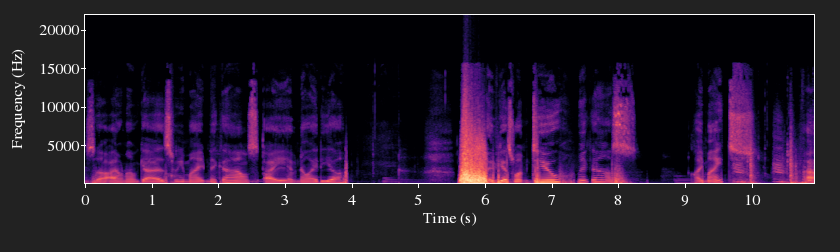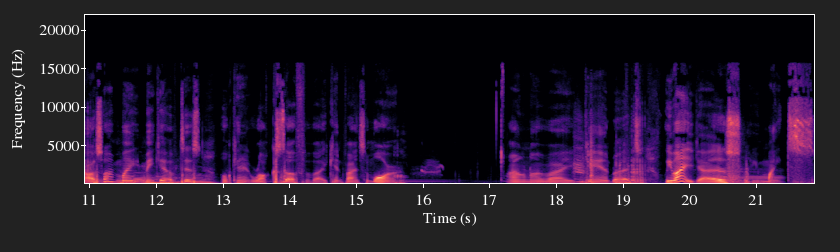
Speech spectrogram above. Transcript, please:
So, I don't know, guys. We might make a house. I have no idea. if you guys want to make a house, I might. I also I might make it of this volcanic rock stuff if I can find some more. I don't know if I can, but we might, guys. We might.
